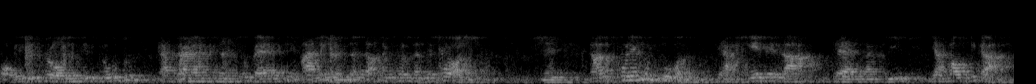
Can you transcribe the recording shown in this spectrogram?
ou de flores e frutos que atraem a vida silvestre, além da sua importância ecológica. Nós escolhemos duas, que é a revedar, que é essa aqui, e a falsigar.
